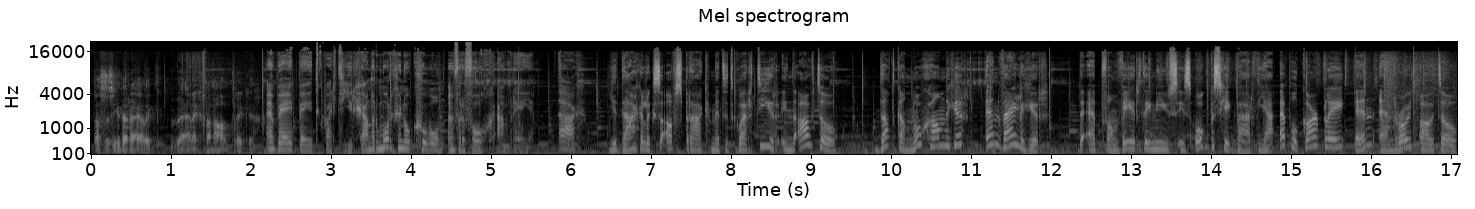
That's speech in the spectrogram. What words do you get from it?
dat ze zich daar eigenlijk weinig van aantrekken. En wij bij het kwartier gaan er morgen ook gewoon een vervolg aan breien. Dag. Je dagelijkse afspraak met het kwartier in de auto. Dat kan nog handiger en veiliger. De app van VRT Nieuws is ook beschikbaar via Apple CarPlay en Android Auto.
